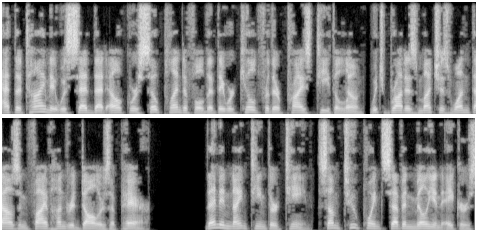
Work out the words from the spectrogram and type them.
At the time it was said that elk were so plentiful that they were killed for their prized teeth alone, which brought as much as $1,500 a pair. Then in 1913, some 2.7 million acres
